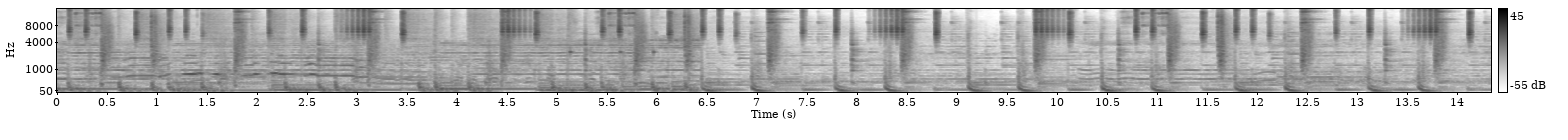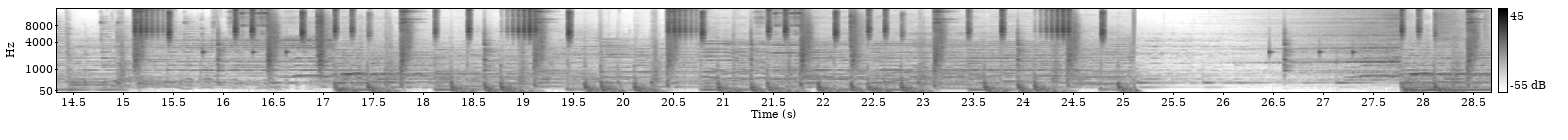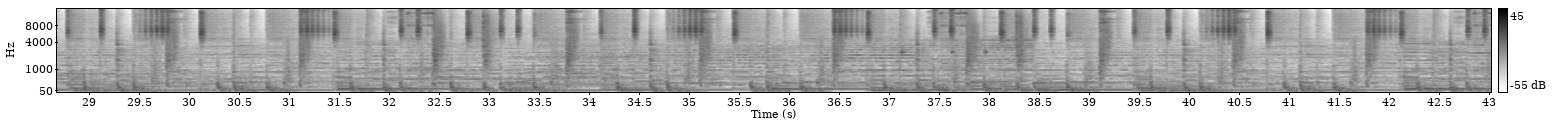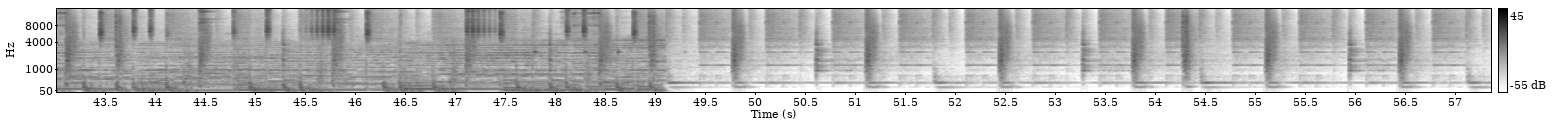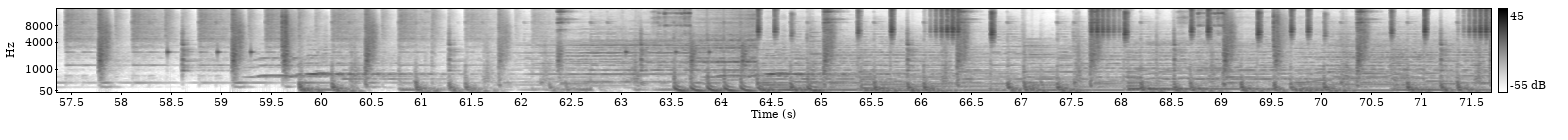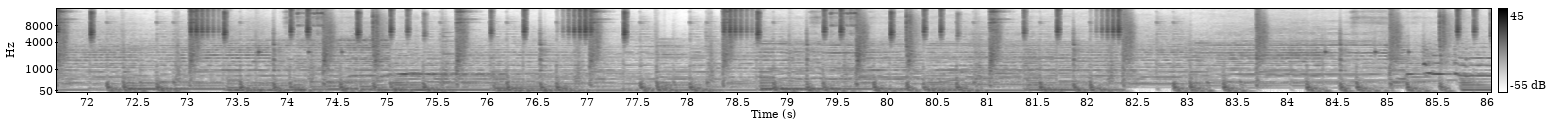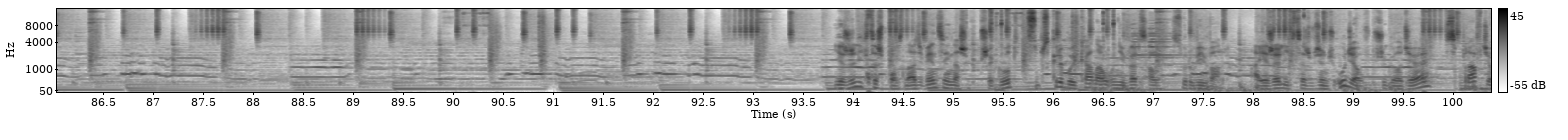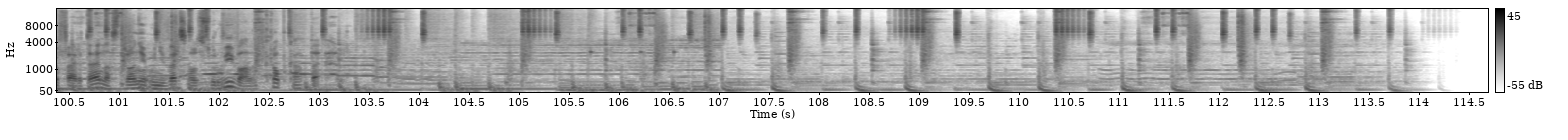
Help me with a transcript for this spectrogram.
Jeżeli chcesz poznać więcej naszych przygód, subskrybuj kanał Universal Survival. A jeżeli chcesz wziąć udział w przygodzie, sprawdź ofertę na stronie universalsurvival.pl.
